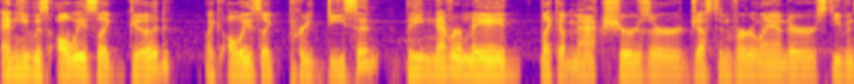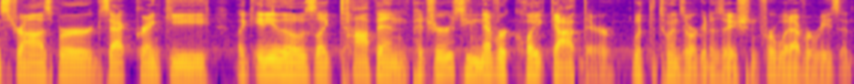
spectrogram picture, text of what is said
and he was always like good, like always like pretty decent, but he never made like a Max Scherzer, Justin Verlander, Stephen Strasburg, Zack Greinke, like any of those like top end pitchers. He never quite got there with the Twins organization for whatever reason.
